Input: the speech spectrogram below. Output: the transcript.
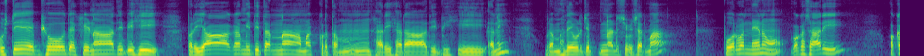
పుష్టేభ్యో దక్షిణాదిభి ప్రయాగమితి తన్నామకృతం హరిహరాదిభి అని బ్రహ్మదేవుడు చెప్తున్నాడు శివశర్మ. పూర్వం నేను ఒకసారి ఒక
